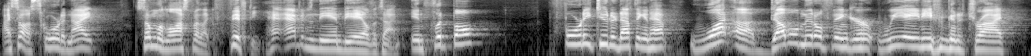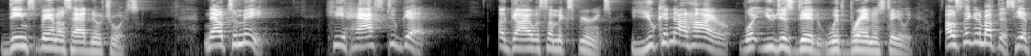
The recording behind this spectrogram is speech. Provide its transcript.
I saw a score tonight. Someone lost by like 50. happens in the NBA all the time. In football, 42 to nothing and half. What a double middle finger. We ain't even going to try. Dean Spanos had no choice. Now, to me, he has to get a guy with some experience. You cannot hire what you just did with Brandon Staley. I was thinking about this. He had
